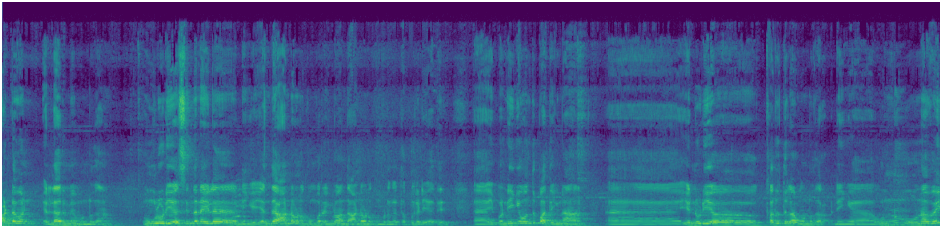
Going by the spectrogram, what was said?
ஆண்டவன் எல்லாருமே ஒன்று தான் உங்களுடைய சிந்தனையில் நீங்கள் எந்த ஆண்டவனை கும்பிட்றீங்களோ அந்த ஆண்டவனை கும்பிடுங்க தப்பு கிடையாது. இப்போ நீங்கள் வந்து பார்த்தீங்கன்னா என்னுடைய கருத்துலாம் ஒன்று தான் நீங்கள் உண்ணும் உணவை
